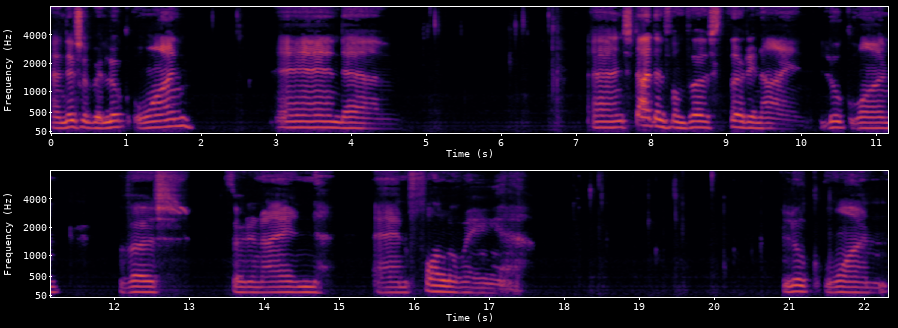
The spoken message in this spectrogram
And this will be Luke one and um, and starting from verse thirty nine. Luke one verse thirty nine and following. Luke 1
